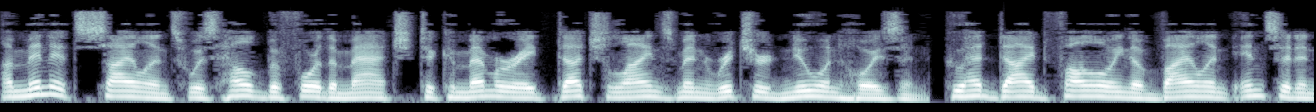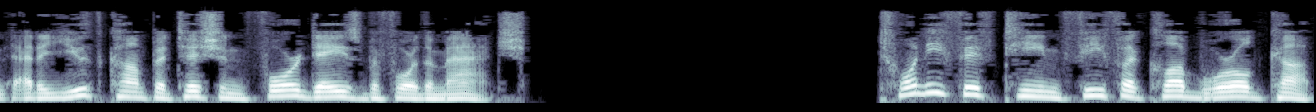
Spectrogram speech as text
A minute's silence was held before the match to commemorate Dutch linesman Richard Nieuwenhuizen, who had died following a violent incident at a youth competition four days before the match. 2015 FIFA Club World Cup.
